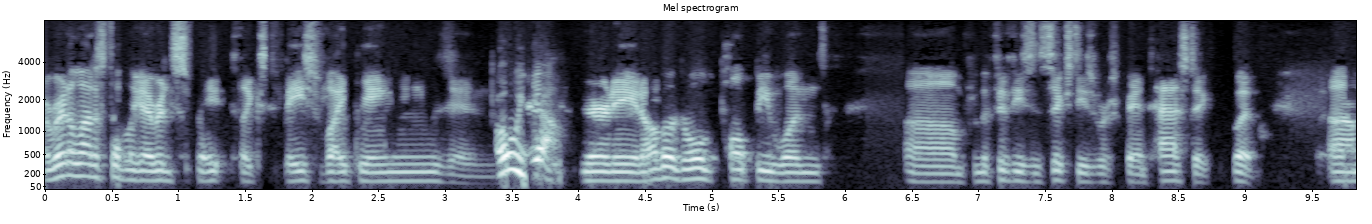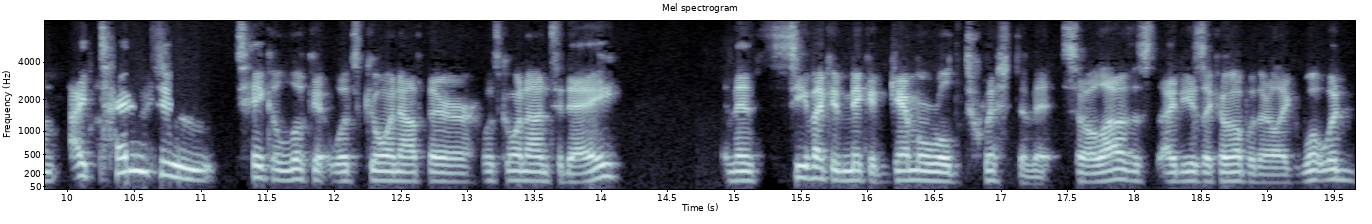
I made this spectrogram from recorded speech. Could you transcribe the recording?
I read a lot of stuff like I read space like Space Vikings and Oh yeah, Journey and all those old pulpy ones um, from the 50s and 60s were fantastic. But um, I tend to take a look at what's going out there, what's going on today, and then see if I could make a Gamma World twist of it. So a lot of the ideas I come up with are like, what would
